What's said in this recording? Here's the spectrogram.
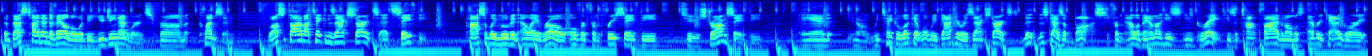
The best tight end available would be Eugene Edwards from Clemson. We also thought about taking Zach Starks at safety, possibly moving LA Rowe over from free safety to strong safety. And, you know, we take a look at what we've got here with Zach Starks. This, this guy's a boss from Alabama. He's he's great. He's a top five in almost every category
